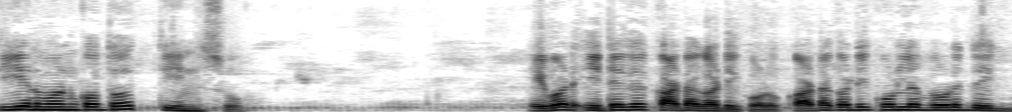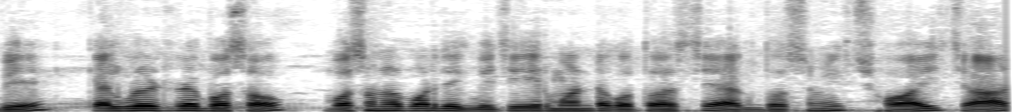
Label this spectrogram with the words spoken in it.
টি এর মান কত? তিনশো। এবার এটাকে কাটাকাটি করো। কাটাকাটি করলে পরে দেখবে ক্যালকুলেটরে বসাও, বসানোর পর দেখবে যে এর মানটা কত আসছে? এক দশমিক ছয় চার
